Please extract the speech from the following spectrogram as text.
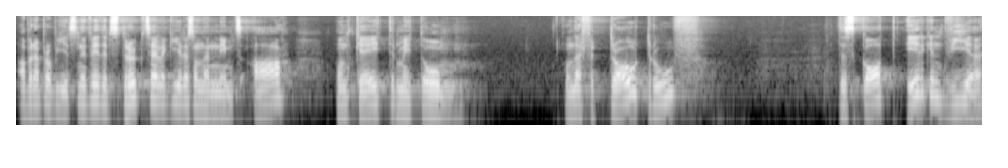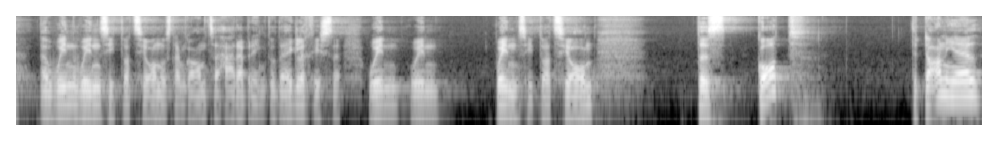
Aber er probiert es nicht wieder zurückzudelegieren, sondern er nimmt es an und geht damit um. Und er vertraut darauf, dass Gott irgendwie eine Win-Win-Situation aus dem Ganzen herbringt. Und eigentlich ist es eine Win-Win-Win-Situation, dass Gott der Daniel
